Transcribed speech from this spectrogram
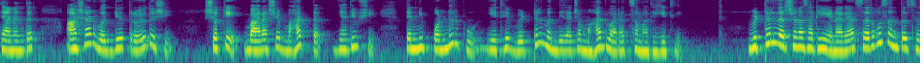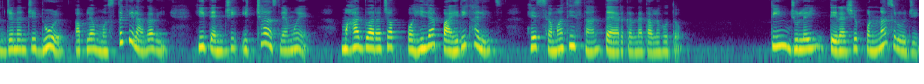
त्यानंतर आषाढ वद्य त्रयोदशी शके बाराशे बहात्तर या दिवशी त्यांनी पंढरपूर येथे विठ्ठल मंदिराच्या महाद्वारात समाधी घेतली. विठ्ठल दर्शनासाठी येणाऱ्या सर्व संत सज्जनांची धूळ आपल्या मस्तकी लागावी ही त्यांची इच्छा असल्यामुळे महाद्वाराच्या पहिल्या पायरीखालीच हे समाधीस्थान तयार करण्यात आलं होतं. तीन जुलै तेराशे पन्नास रोजी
